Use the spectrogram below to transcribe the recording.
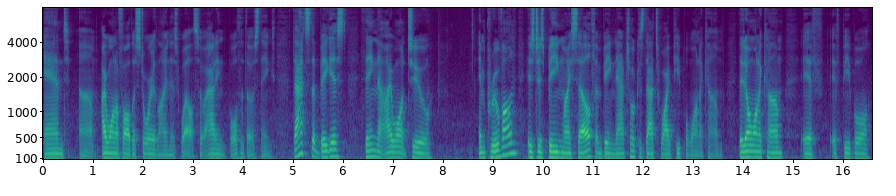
and um, I want to follow the storyline as well. So adding both of those things. That's the biggest thing that I want to improve on is just being myself and being natural because that's why people want to come. They don't want to come if if people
